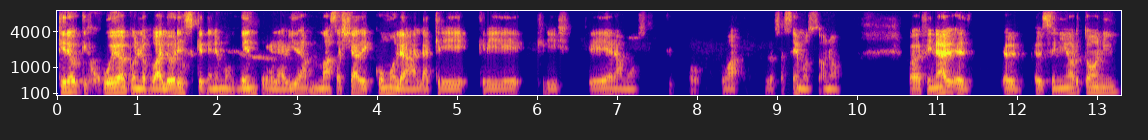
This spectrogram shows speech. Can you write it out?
creo que juega con los valores que tenemos dentro de la vida, más allá de cómo la, la cre- cre- cre- creéramos, o, o a- los hacemos o no. Porque al final el, el- el señor Tony,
